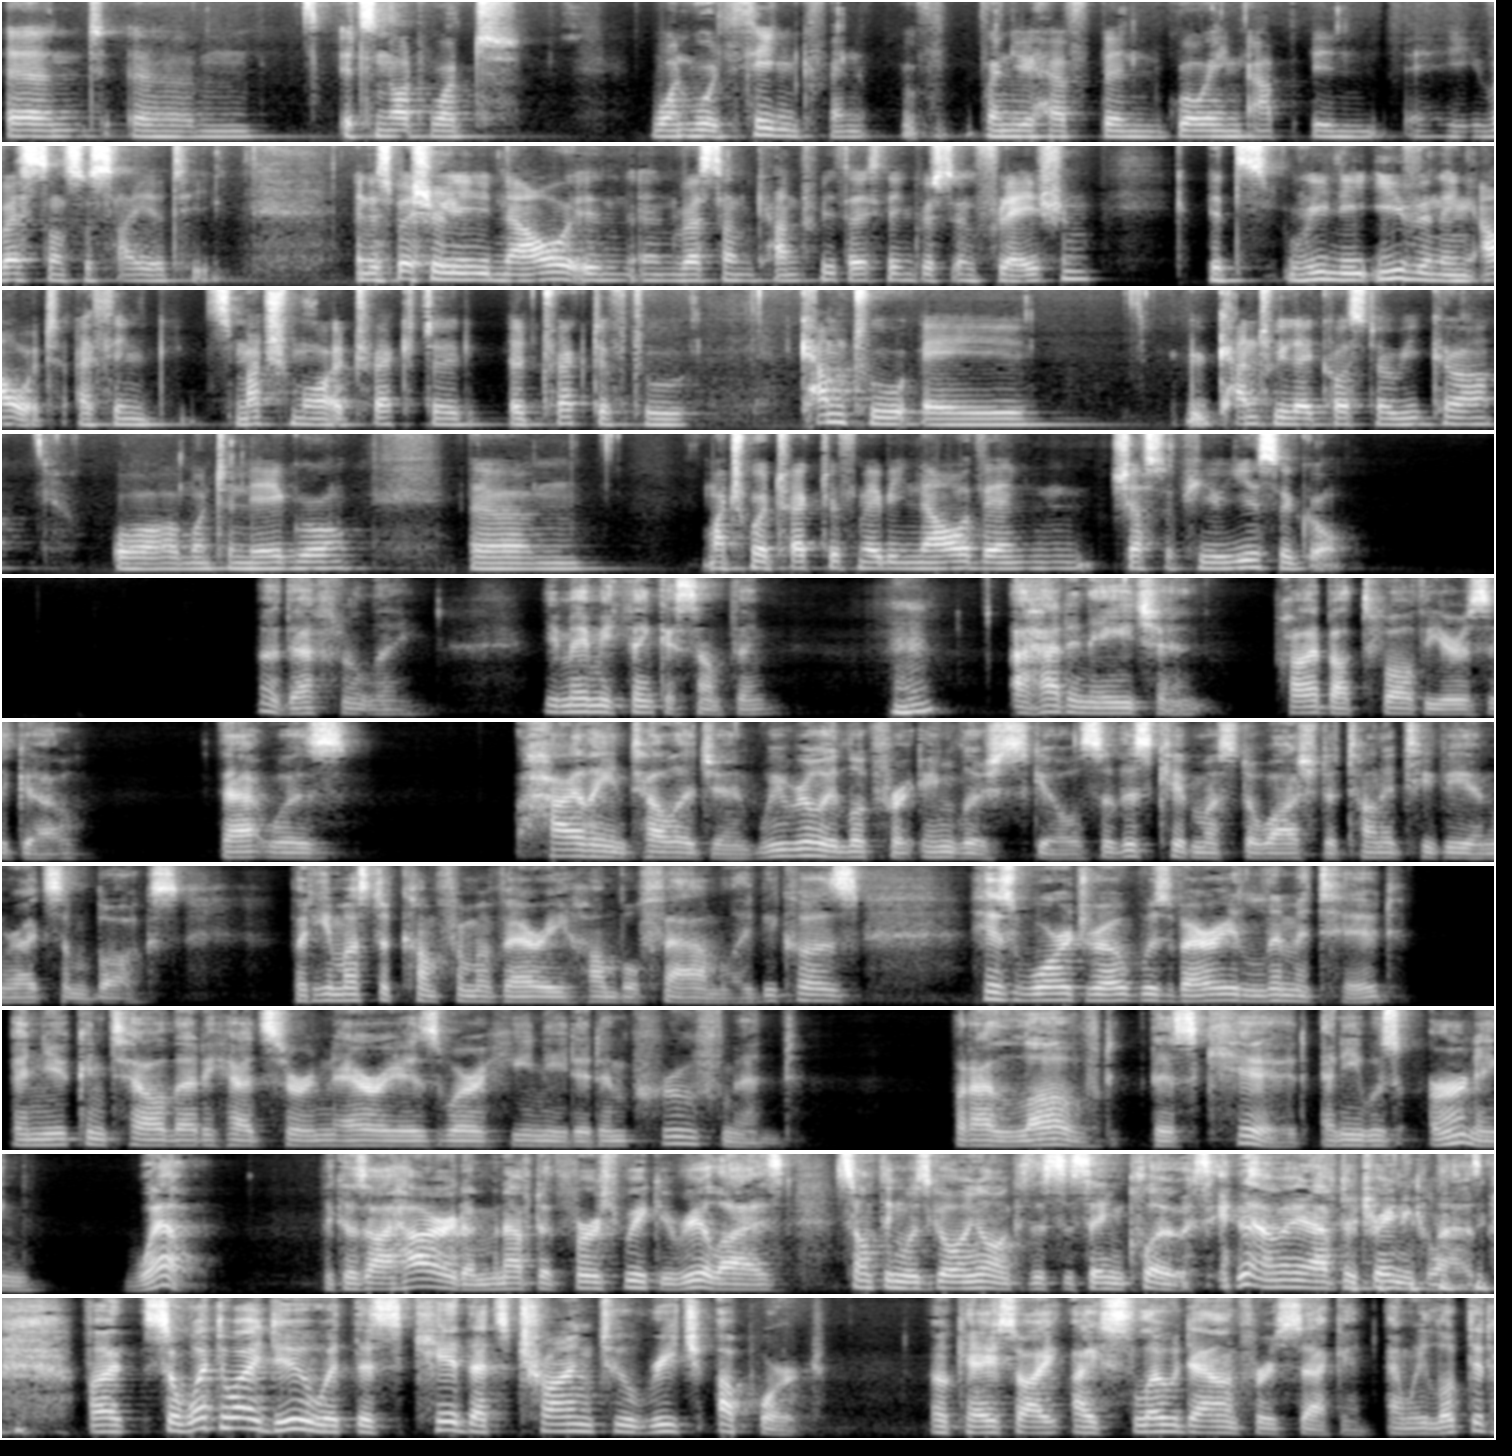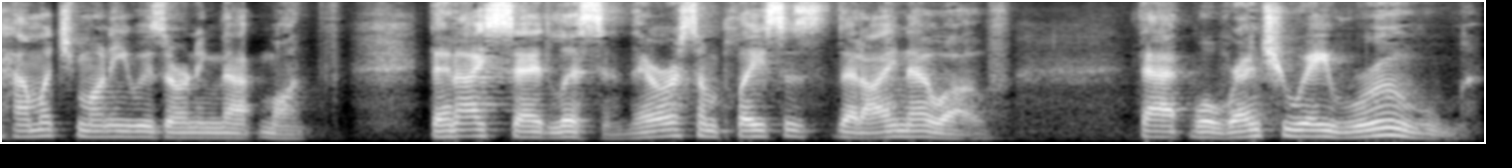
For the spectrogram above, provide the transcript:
and um, it's not what one would think when when you have been growing up in a Western society, and especially now in, in Western countries, I think with inflation, it's really evening out. I think it's much more attractive attractive to come to a country like Costa Rica or Montenegro. Um, much more attractive maybe now than just a few years ago. Oh, definitely. You made me think of something. Mm-hmm. I had an agent probably about 12 years ago that was highly intelligent. We really look for English skills. So this kid must have watched a ton of TV and read some books. but he must have come from a very humble family because his wardrobe was very limited. And you can tell that he had certain areas where he needed improvement. But I loved this kid, and he was earning well because I hired him. And after the first week, he realized something was going on because it's the same clothes, you know, I mean, after training class. But so what do I do with this kid that's trying to reach upward? Okay. So I, I slowed down for a second and we looked at how much money he was earning that month. Then I said, listen, there are some places that I know of that will rent you a room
